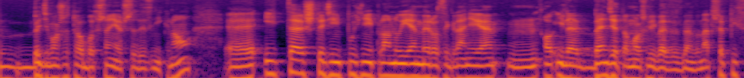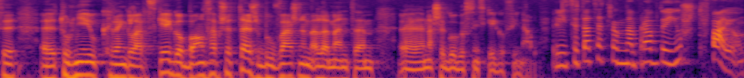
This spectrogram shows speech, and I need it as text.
Być może te obostrzenia wtedy znikną. I też tydzień później planujemy rozegranie, mm, o ile będzie to możliwe ze względu na przepisy, turnieju kręglarskiego, bo on zawsze też był ważnym elementem naszego gostyńskiego finału. Licytacje tak naprawdę już trwają.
